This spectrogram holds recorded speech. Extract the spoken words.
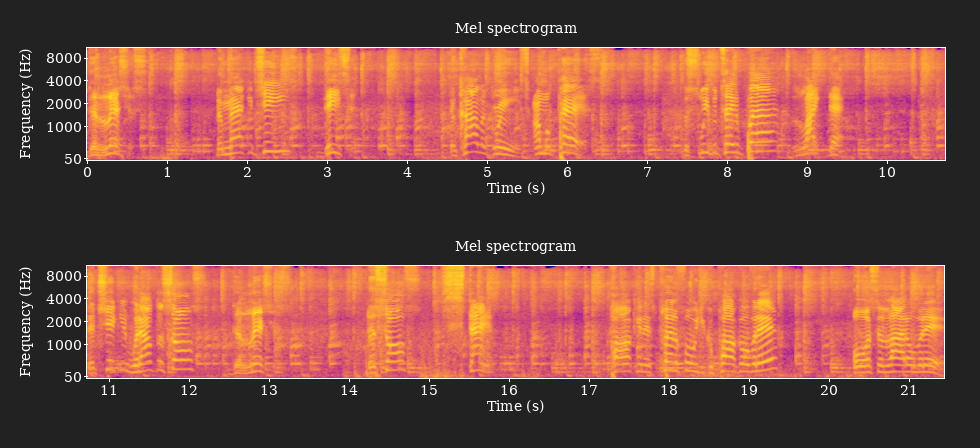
delicious. The mac and cheese, decent. The collard greens, I'm a pass. The sweet potato pie, like that. The chicken without the sauce, delicious. The sauce, stamp. Parking is plentiful. You can park over there, or it's a lot over there.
